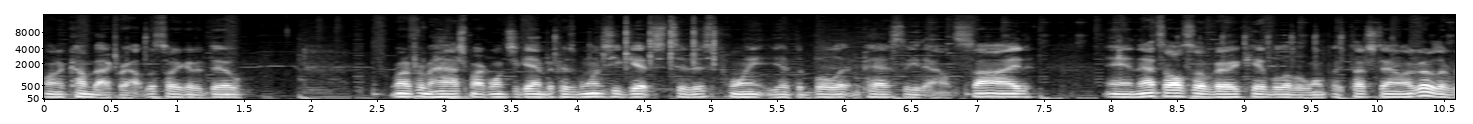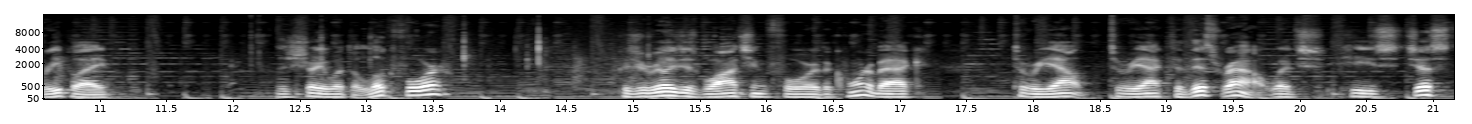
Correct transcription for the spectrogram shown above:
on a comeback route. That's all you got to do. Run from a hash mark once again, because once he gets to this point, you have to bullet and pass lead outside. And that's also very capable of a one-play touchdown. I'll go to the replay Just show you what to look for. Because you're really just watching for the cornerback to react to react to this route, which he's just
